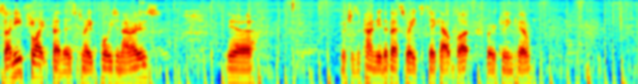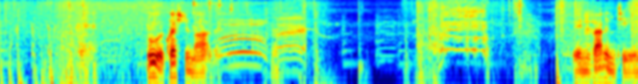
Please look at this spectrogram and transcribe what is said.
So I need flight feathers to make poison arrows, Yeah. which is apparently the best way to take out buck for a clean kill. Ooh, a question mark. In Valentine.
